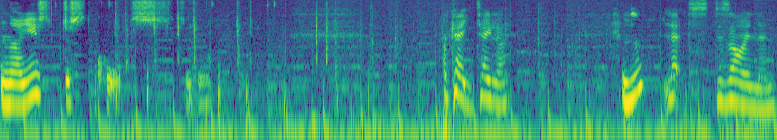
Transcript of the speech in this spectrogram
No, use just quartz to do. Okay, Taylor. Mm -hmm. Let's design then.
